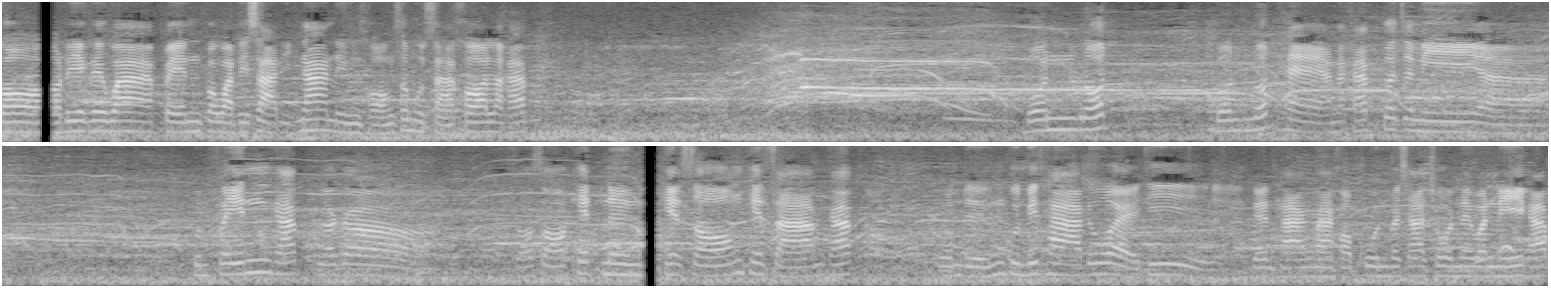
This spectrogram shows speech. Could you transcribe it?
ก็เรียกได้ว่าเป็นประวัติศาสตร์อีกหน้าหนึ่งของสมุทรสาครแล้วครับ บนรถบนรถแห่นะครับก็จะมีคุณฟลินท์ครับ แล้วก็สสเขตหนึ่ง เขตสองเขตสามครับ รวมถึงคุณพิธาด้วยที่เดินทางมาขอบคุณประชาชนในวันนี้ครับ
